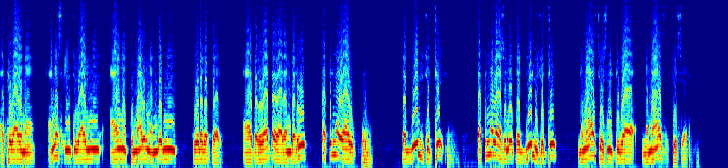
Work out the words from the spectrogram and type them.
అప్పుడు ఆయన అనస్ ఇంటి వారిని ఆయన కుమారులందరినీ కూడగట్టారు. ఆ తరువాత వారందరూ పట్టణవారు తగ్బీర్లు చెట్టి పట్టణవాసులు తగ్బీర్లు చెట్టి నమాజ్ చేసినట్టుగా నమాజ్ చేశారు.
